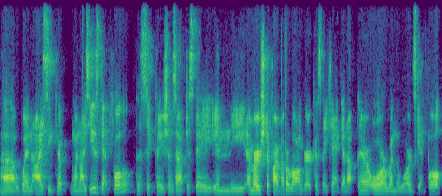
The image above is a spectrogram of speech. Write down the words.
Uh, when ICU when ICUs get full, the sick patients have to stay in the emerge department for longer because they can't get up there, or when the wards get full,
